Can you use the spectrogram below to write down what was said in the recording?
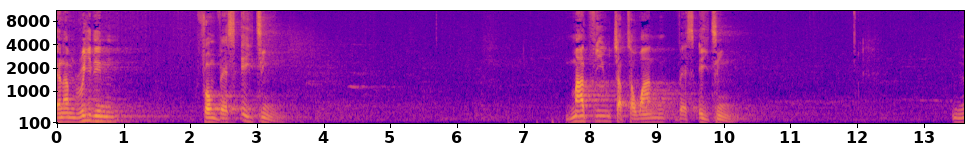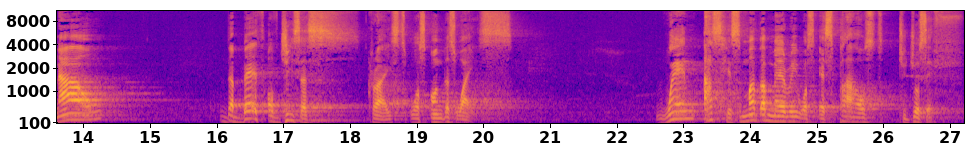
And I'm reading from verse 18. Matthew chapter 1, verse 18. Now the birth of Jesus Christ was on this wise. When, as his mother Mary was espoused to Joseph,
